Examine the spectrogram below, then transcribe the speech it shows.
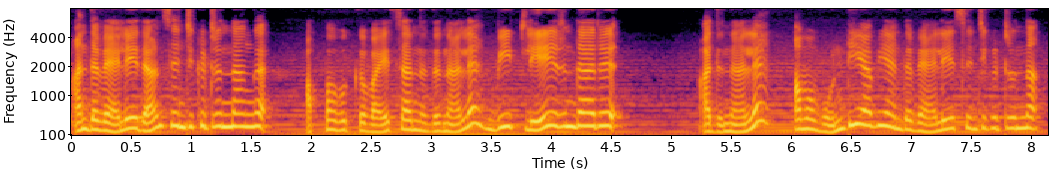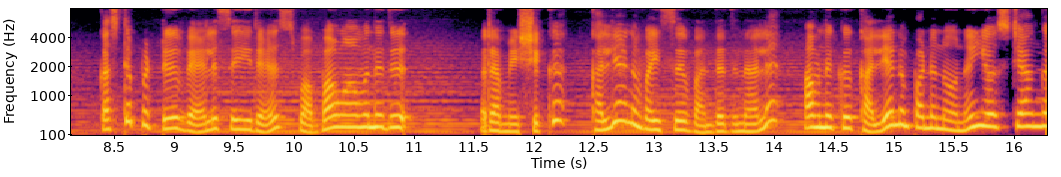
அந்த வேலையை தான் செஞ்சுக்கிட்டு இருந்தாங்க. அப்பாவுக்கு வயசானதுனால வீட்லயே இருந்தாரு. அதனால அவன் ஒண்டியாவே அந்த வேலையை செஞ்சுக்கிட்டு இருந்தான். கஷ்டப்பட்டு வேலை செய்யற ஸ்வபாவம் ஆவனது ரமேஷுக்கு கல்யாண வயசு வந்ததுனால அவனுக்கு கல்யாணம் பண்ணணும்னு யோசிச்சாங்க.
